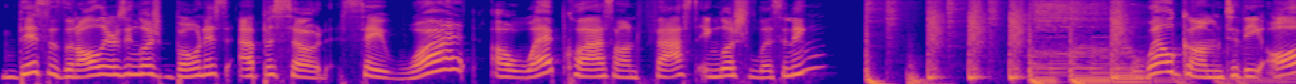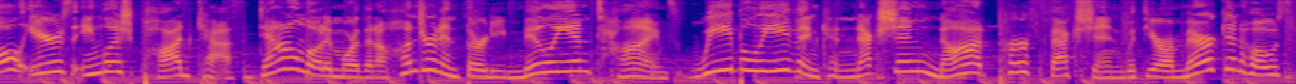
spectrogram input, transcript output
This is an All Ears English bonus episode. Say what? A web class on fast English listening? Welcome to the All Ears English podcast, downloaded more than 130 million times. We believe in connection, not perfection, with your American host,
